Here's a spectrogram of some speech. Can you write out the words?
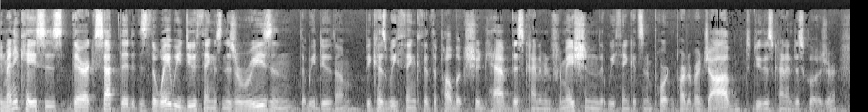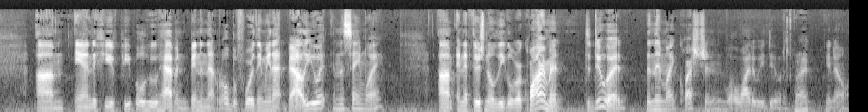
in many cases, they're accepted as the way we do things, and there's a reason that we do them because we think that the public should have this kind of information, that we think it's an important part of our job to do this kind of disclosure. Um, and if you have people who haven't been in that role before, they may not value it in the same way. Um, and if there's no legal requirement to do it, then they might question, well, why do we do it? Right. You know,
